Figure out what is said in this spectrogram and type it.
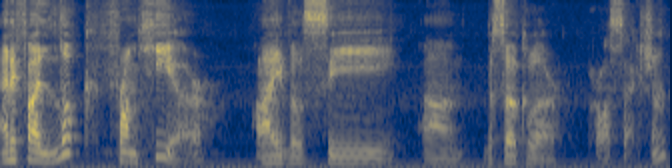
And if I look from here, I will see um, the circular cross section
